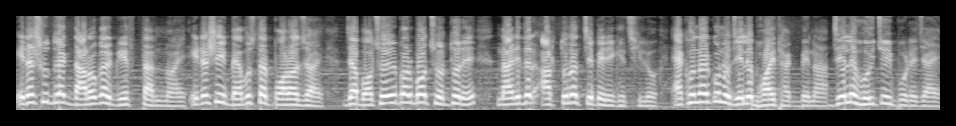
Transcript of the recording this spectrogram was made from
এটা শুধু এক দারোগার গ্রেফতার নয়, এটা সেই ব্যবস্থার পরাজয়, যা বছরের পর বছর ধরে নারীদের আর্তনাদ চেপে রেখেছিল। এখন আর কোনো জেলে ভয় থাকবে না, জেলে হইচই পড়ে যায়।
